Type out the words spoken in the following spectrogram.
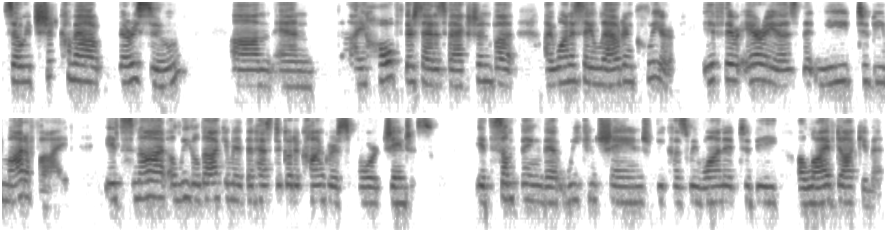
So it should come out very soon. Um, and I hope their satisfaction, but I want to say loud and clear if there are areas that need to be modified, it's not a legal document that has to go to Congress for changes. It's something that we can change because we want it to be a live document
